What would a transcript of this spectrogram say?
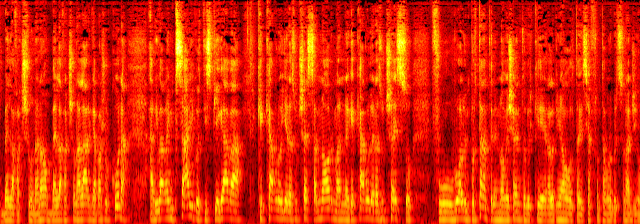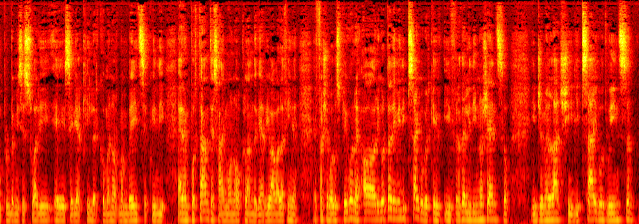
bella facciona, no? Bella facciona larga, pacioccona, arrivava in Psycho e ti spiegava che cavolo gli era successo a Norman, che cavolo era successo. Fu un ruolo importante nel Novecento perché era la prima volta che si affrontavano personaggi con problemi sessuali e serial killer come Norman Bates e quindi era importante Simon Oakland che arrivava alla fine e faceva lo spiegone. Oh, ricordatevi di Psycho perché i fratelli di Innocenzo, i gemellacci, gli Psycho Twins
